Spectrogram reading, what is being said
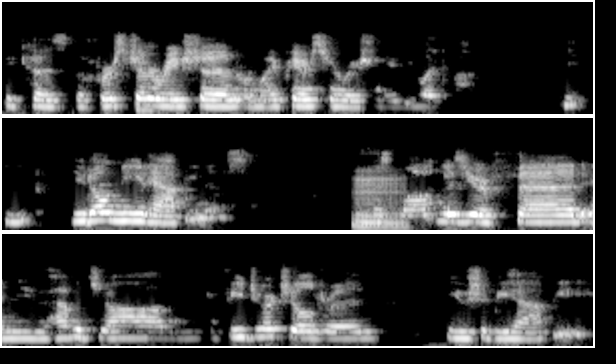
because the first generation or my parents' generation they'd be like, "Y- y- you don't need happiness as Mm. long as you're fed and you have a job and you can feed your children, you should be happy.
